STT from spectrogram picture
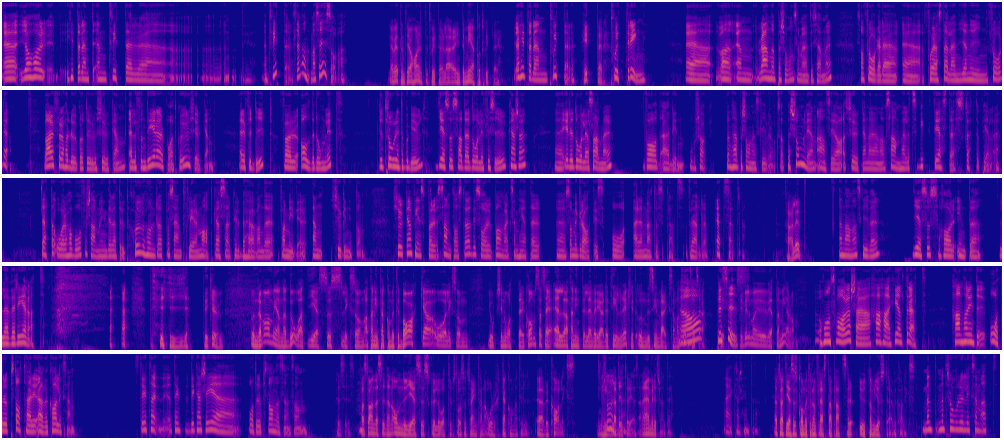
Eh, jag har eh, hittat en, en Twitter... Eh, en, en Twitter, man säger så va? Jag vet inte, jag har inte Twitter, eller är inte med på Twitter. Jag hittade en Twitter, Hitter. twittring. Eh, det var en, en random person som jag inte känner som frågade, eh, får jag ställa en genuin fråga? Varför har du gått ur kyrkan eller funderar på att gå ur kyrkan? Är det för dyrt? För ålderdomligt? Du tror inte på Gud? Jesus hade dålig frisyr kanske? Eh, är det dåliga salmer? Vad är din orsak? Den här personen skriver också, personligen anser jag att kyrkan är en av samhällets viktigaste stöttepelare. Detta år har vår församling delat ut 700% fler matkassar till behövande familjer än 2019. Kyrkan finns för samtalsstöd i sorg, barnverksamheter eh, som är gratis och är en mötesplats för äldre, etc. Härligt. En annan skriver, Jesus har inte levererat. Det är jättekul. Undrar vad man menar då, att Jesus liksom, att han inte har kommit tillbaka och liksom gjort sin återkomst så att säga, eller att han inte levererade tillräckligt under sin verksamma tid så att Ja, säga. precis. Det, det vill man ju veta mer om. Hon svarar så här, haha, helt rätt. Han har inte återuppstått här i Överkalixen. Så det, jag tänkte, det kanske är återuppståndelsen som... Precis. Fast å andra sidan, om nu Jesus skulle återuppstå så tror jag inte han orkar komma till Överkalix. Det är en himla bit att resa. Nej, men det tror jag inte. Nej, kanske inte. Jag tror att Jesus kommer till de flesta platser utom just Överkalix. Men, men tror du liksom att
